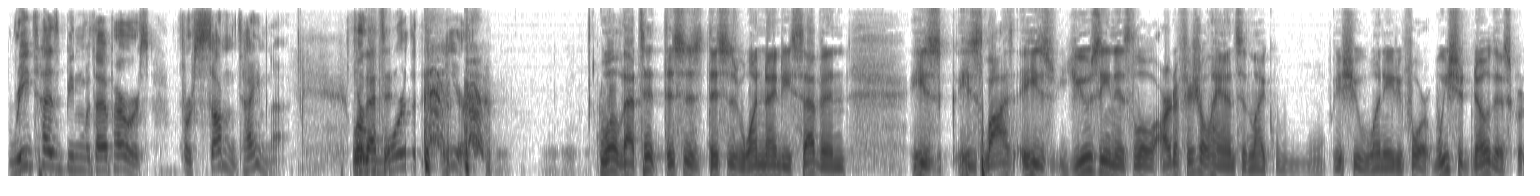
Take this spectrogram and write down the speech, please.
Reed has been without powers for some time now. For Well, that's it. more than a year. Well, that's it. This is this is 197. He's he's lost. He's using his little artificial hands in like issue 184. We should know this, Gr-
